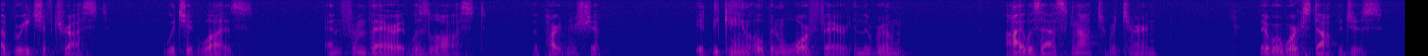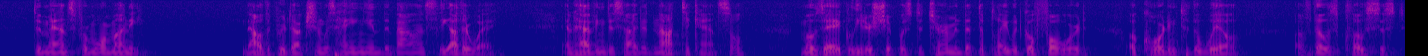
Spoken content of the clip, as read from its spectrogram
a breach of trust, which it was. And from there it was lost, the partnership. It became open warfare in the room. I was asked not to return. There were work stoppages, demands for more money. Now the production was hanging in the balance the other way. And having decided not to cancel, Mosaic leadership was determined that the play would go forward according to the will of those closest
